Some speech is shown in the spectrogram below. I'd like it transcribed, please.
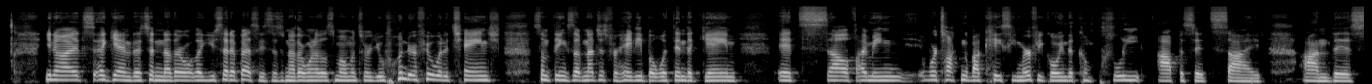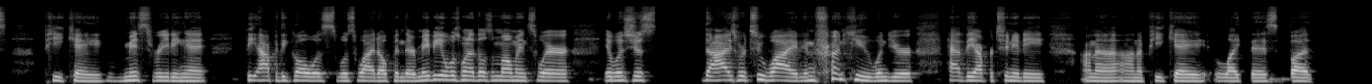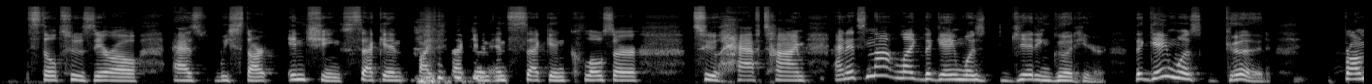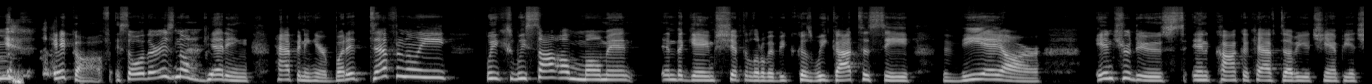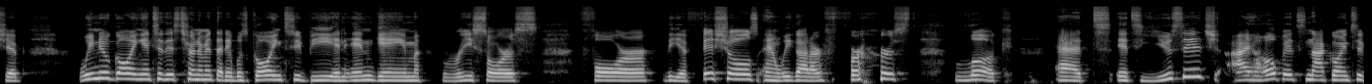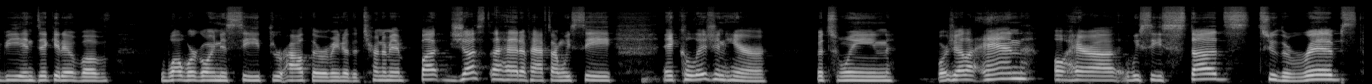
you know, it's again, that's another, like you said it best, it's another one of those moments where you wonder if it would have changed some things up, not just for Haiti, but within the game itself. I mean, we're talking about Casey Murphy going the complete opposite side on this PK, misreading it. The the goal was was wide open there. Maybe it was one of those moments where it was just the eyes were too wide in front of you when you have the opportunity on a on a PK like this. But still 2-0 as we start inching second by second and second closer to halftime. And it's not like the game was getting good here. The game was good from kickoff. So there is no getting happening here but it definitely we we saw a moment in the game shift a little bit because we got to see VAR introduced in CONCACAF W Championship we knew going into this tournament that it was going to be an in-game resource for the officials and we got our first look at its usage i hope it's not going to be indicative of what we're going to see throughout the remainder of the tournament. But just ahead of halftime, we see a collision here between Borgella and O'Hara. We see studs to the ribs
